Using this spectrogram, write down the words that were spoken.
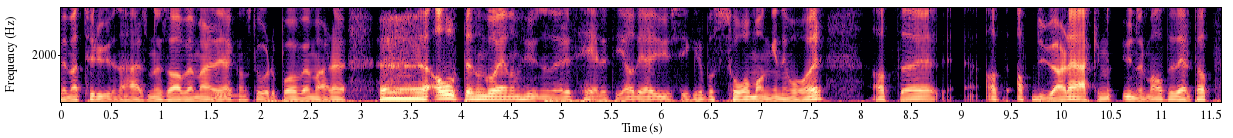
Hvem er truende her, som du sa? Hvem er det jeg kan stole på? Hvem er det Øh, Alt det som går gjennom huene deres hele tida. De er usikre på så mange nivåer at, øh, at, at du er det, er ikke unormalt i det hele tatt.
